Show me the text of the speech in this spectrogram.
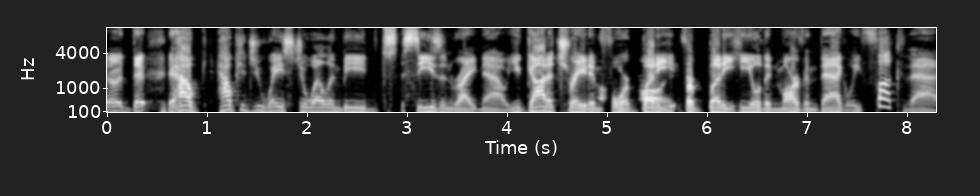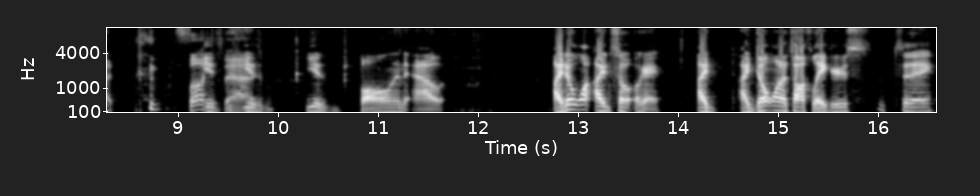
Uh, uh, how how could you waste Joel Embiid's season right now? You got to trade him for Buddy for Buddy Hield and Marvin Bagley. Fuck that. Fuck he is, that. he is he is balling out. I don't want. I so okay. I I don't want to talk Lakers today.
